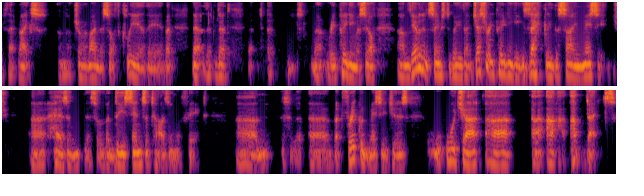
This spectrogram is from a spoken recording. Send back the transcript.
if that makes, I'm not sure I made myself clear there, but that, that, that, that uh, repeating myself, um, the evidence seems to be that just repeating exactly the same message uh, has a, a, sort of a desensitizing effect. Um, uh, but frequent messages, which are, are updates,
